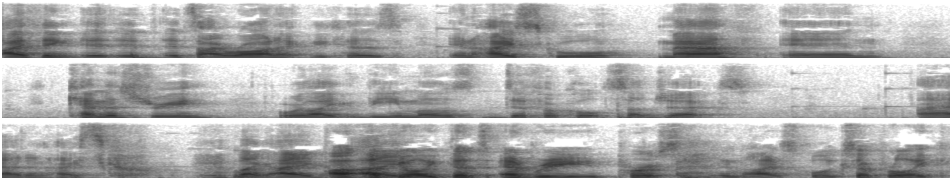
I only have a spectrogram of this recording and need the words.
i think it, it, it's ironic because in high school math and chemistry were like the most difficult subjects i had in high school like i I, I feel like that's every person in high school, except for like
